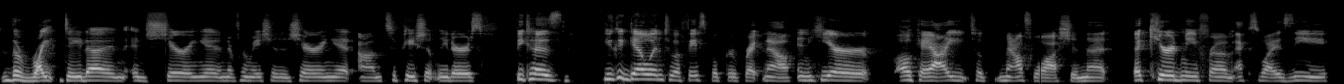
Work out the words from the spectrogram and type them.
the right data and, and sharing it and information and sharing it um, to patient leaders because you could go into a Facebook group right now and hear, okay, I took mouthwash and that that cured me from XYZ.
